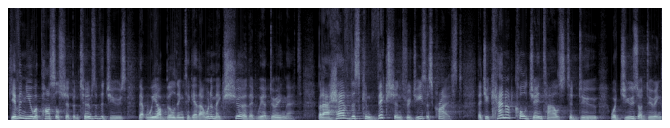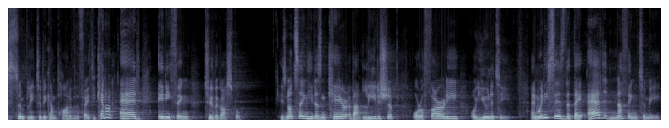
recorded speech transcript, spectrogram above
given you apostleship in terms of the Jews that we are building together. I want to make sure that we are doing that. But I have this conviction through Jesus Christ that you cannot call Gentiles to do what Jews are doing simply to become part of the faith. You cannot add anything to the gospel. He's not saying he doesn't care about leadership or authority or unity. And when he says that they added nothing to me,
